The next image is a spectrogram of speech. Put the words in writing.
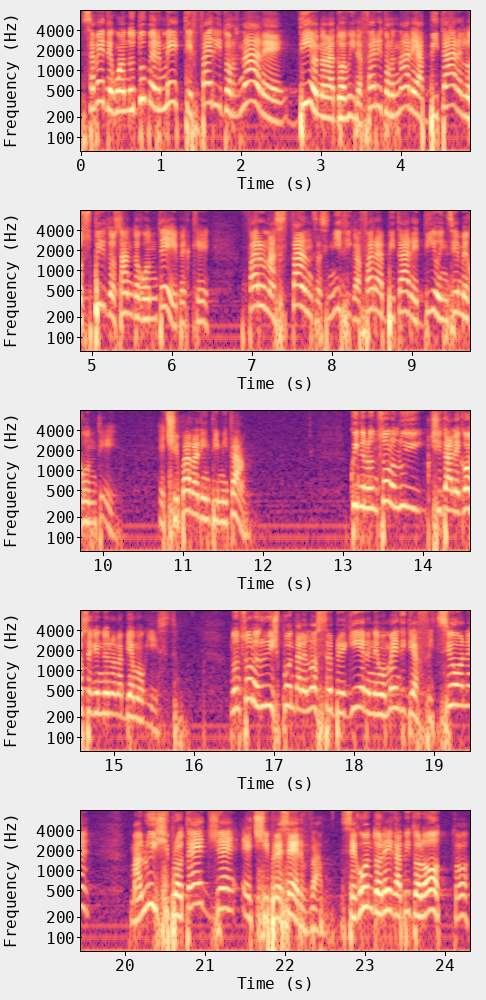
Sapete, quando tu permetti e fai ritornare Dio nella tua vita, fai ritornare e abitare lo Spirito Santo con te, perché fare una stanza significa fare abitare Dio insieme con te e ci parla di intimità. Quindi non solo lui ci dà le cose che noi non abbiamo chiesto, non solo lui risponde alle nostre preghiere nei momenti di afflizione, ma lui ci protegge e ci preserva. Secondo Re capitolo 8,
